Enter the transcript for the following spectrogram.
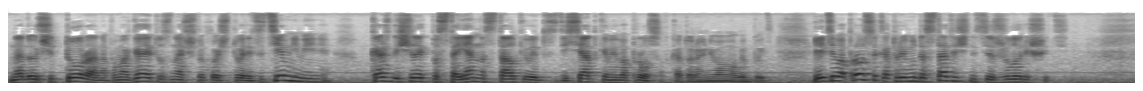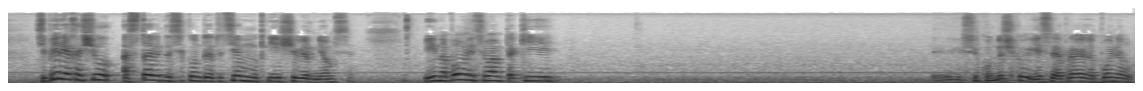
Надо учить Тора, она помогает узнать, что хочет твориться. Тем не менее, каждый человек постоянно сталкивается с десятками вопросов, которые у него могут быть. И эти вопросы, которые ему достаточно тяжело решить. Теперь я хочу оставить на секунду эту тему, мы к ней еще вернемся. И напомнить вам такие... Э, секундочку, если я правильно понял,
